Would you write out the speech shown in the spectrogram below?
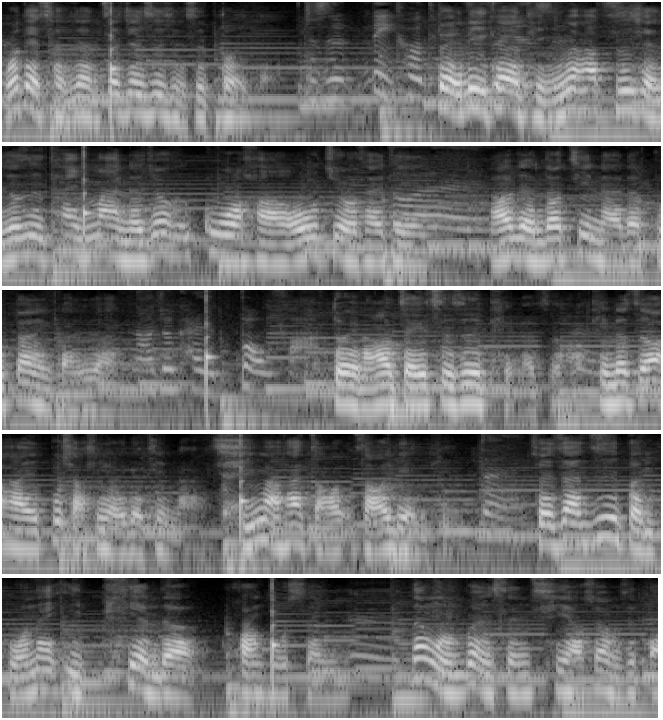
我得承认这件事情是对的。就是立刻停。对，立刻停，因为他之前就是太慢了，就过好久才停，然后人都进来的不断的感染。然后就开始爆发。对，然后这一次是停了之后，停了之后还不小心有一个进来，起码他早早一点停。对，所以在日本国内一片的欢呼声。嗯但我们不能生气啊，虽然我们是代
